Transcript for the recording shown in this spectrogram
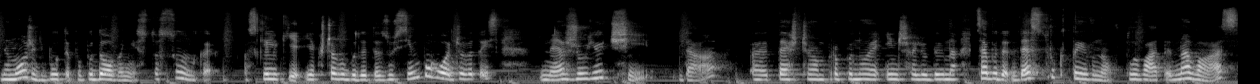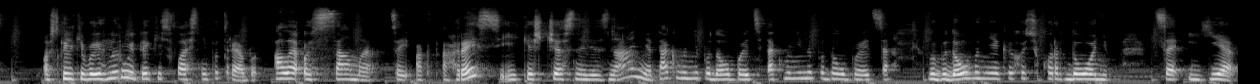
не можуть бути побудовані стосунки, оскільки, якщо ви будете з усім погоджуватись, не жуючи, да, те, що вам пропонує інша людина, це буде деструктивно впливати на вас. Оскільки ви ігноруєте якісь власні потреби. Але ось саме цей акт агресії, якесь чесне дізнання, так мені подобається, так мені не подобається, вибудовування якихось кордонів, це і є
